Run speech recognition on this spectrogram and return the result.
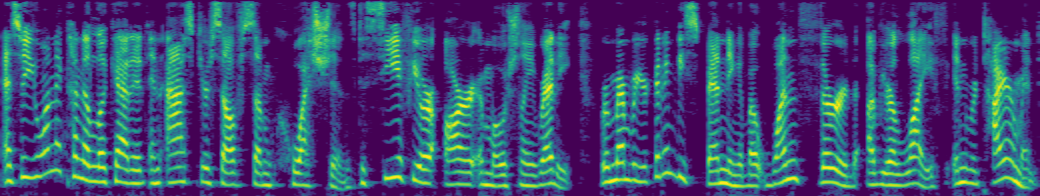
And so you want to kind of look at it and ask yourself some questions to see if you are emotionally ready. Remember, you're going to be spending about one third of your life in retirement.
